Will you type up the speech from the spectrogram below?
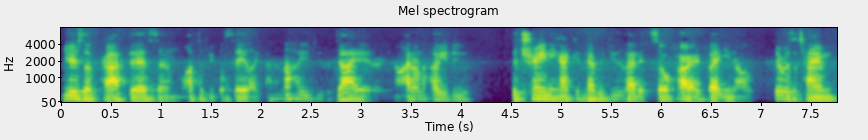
years of practice. And lots of people say like, I don't know how you do the diet, or you know, I don't know how you do the training. I could never do that. It's so hard. But you know, there was a time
